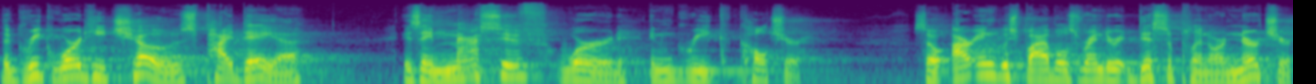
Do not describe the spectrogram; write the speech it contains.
the Greek word he chose, paideia, is a massive word in Greek culture. So our English Bibles render it discipline or nurture.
